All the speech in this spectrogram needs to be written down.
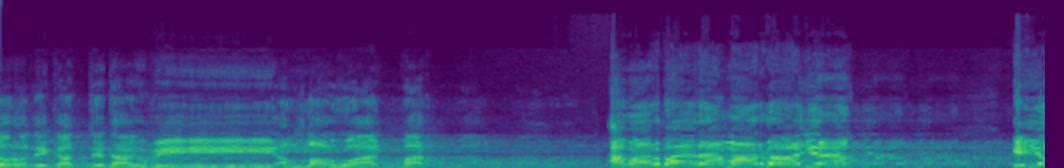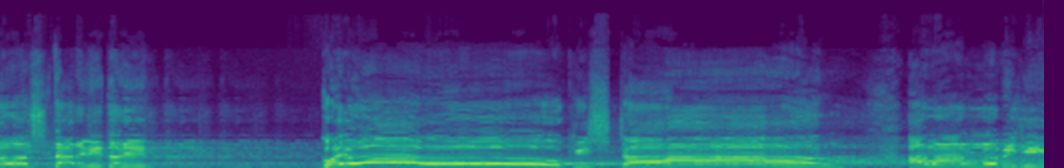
দরদে কাঁদতে থাকবে। আল্লাহ আকবার। আমার ভাইরা আমার বাবাজিরা, এই অবস্থার ভিতরে কয় খ্রিস্টান, আমার নবীজি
